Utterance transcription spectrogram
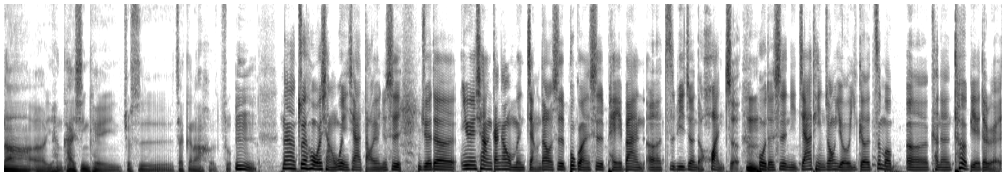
那呃也很开心，可以就是再跟他合作。嗯，那最后我想问一下导演，就是你觉得，因为像刚刚我们讲到是，不管是陪伴呃自闭症的患者，嗯，或者是你家庭中有一个这么呃可能特别的人，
